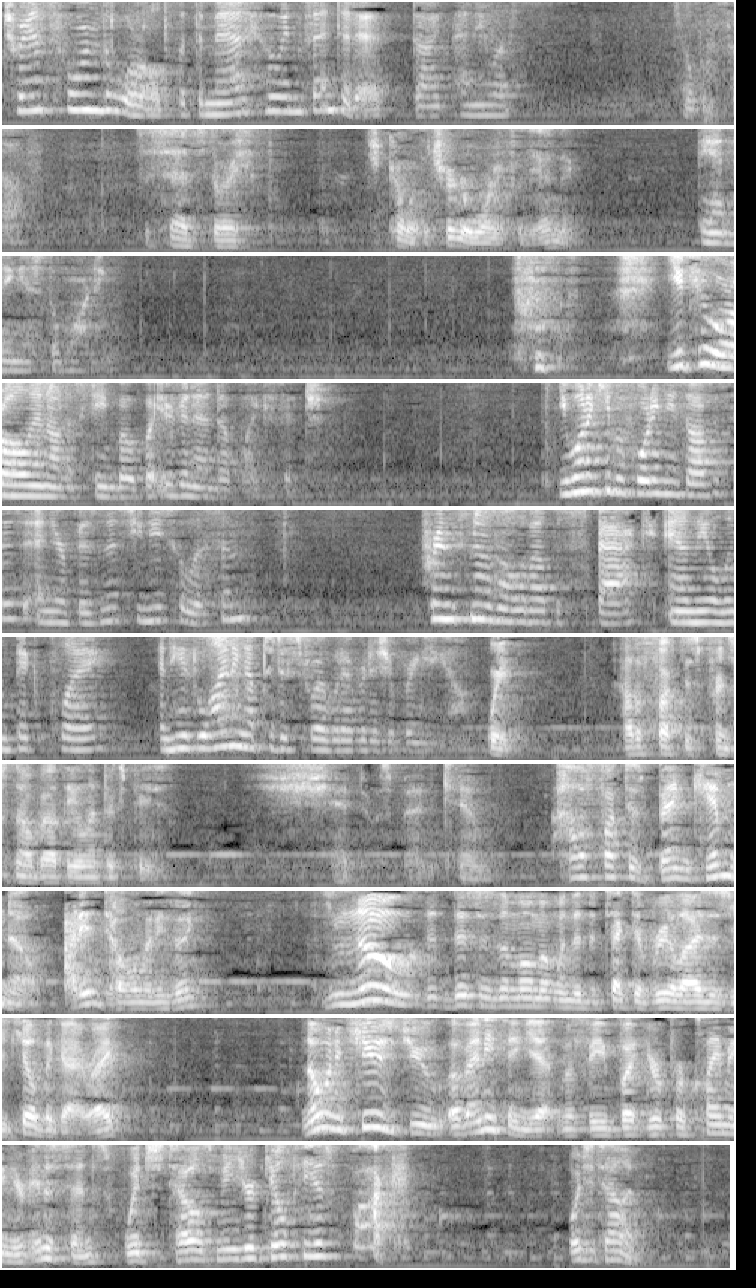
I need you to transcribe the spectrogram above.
transformed the world, but the man who invented it died penniless, killed himself. It's a sad story. Should come with a trigger warning for the ending. The ending is the warning. you two are all in on a steamboat, but you're going to end up like Fitch. You want to keep affording these offices and your business, you need to listen. Prince knows all about the SPAC and the Olympic play, and he's lining up to destroy whatever it is you're bringing out. Wait, how the fuck does Prince know about the Olympics piece? Shit, it was Ben Kim. How the fuck does Ben Kim know? I didn't tell him anything. You know that this is the moment when the detective realizes you killed the guy, right? No one accused you of anything yet, Mafee, but you're proclaiming your innocence, which tells me you're guilty as fuck. What'd you tell him?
